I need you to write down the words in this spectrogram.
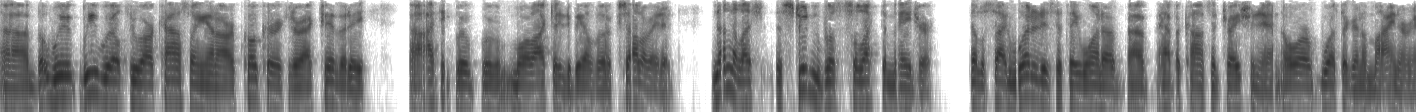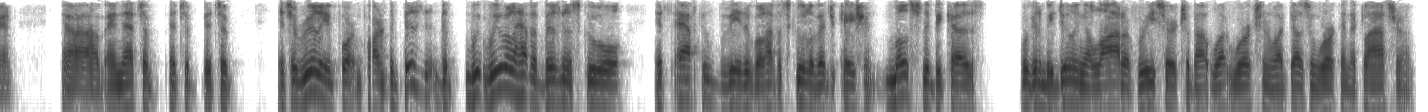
Uh, but we we will through our counseling and our co-curricular activity. Uh, I think we're, we're more likely to be able to accelerate it. Nonetheless, the student will select the major. They'll decide what it is that they want to uh, have a concentration in, or what they're going to minor in, uh, and that's a it's a it's a it's a really important part of the business. The, we, we will have a business school it's after that we'll have a school of education, mostly because we're going to be doing a lot of research about what works and what doesn't work in the classroom.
